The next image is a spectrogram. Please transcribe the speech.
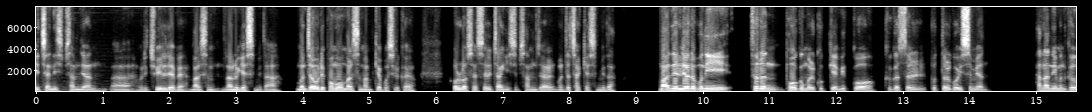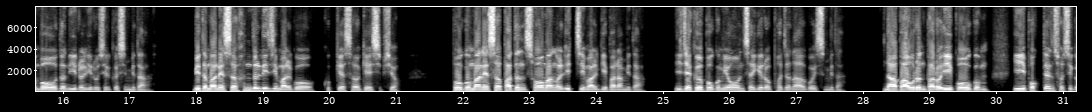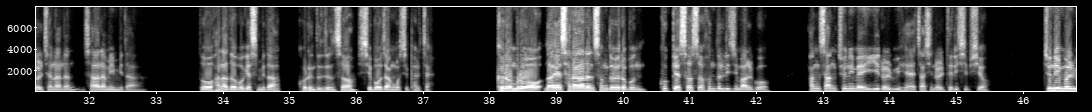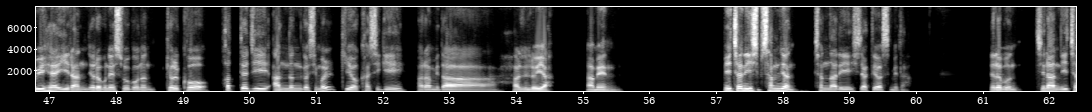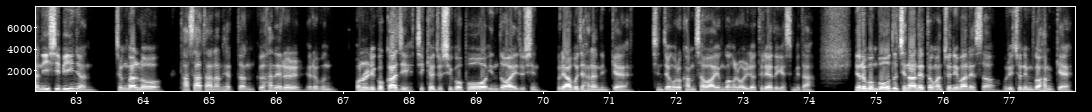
2023년 아, 우리 주일 예배 말씀 나누겠습니다. 먼저 우리 본문 말씀 함께 보실까요? 골로새서 1장 23절 먼저 찾겠습니다. 만일 여러분이 들은 복음을 굳게 믿고 그것을 붙들고 있으면 하나님은 그 모든 일을 이루실 것입니다. 믿음 안에서 흔들리지 말고 굳게 서 계십시오. 복음 안에서 받은 소망을 잊지 말기 바랍니다. 이제 그 복음이 온 세계로 퍼져나가고 있습니다. 나 바울은 바로 이 복음, 이 복된 소식을 전하는 사람입니다. 또 하나 더 보겠습니다. 고린도전서 15장 58절. 그러므로 나의 사랑하는 성도 여러분, 굳게 서서 흔들리지 말고 항상 주님의 일을 위해 자신을 들이십시오. 주님을 위해 일한 여러분의 수고는 결코 헛되지 않는 것임을 기억하시기 바랍니다. 할렐루야. 아멘. 2023년 첫날이 시작되었습니다. 여러분, 지난 2022년 정말로 다사다난했던 그 한 해를 여러분 오늘 이곳까지 지켜주시고 보호 인도하여 주신 우리 아버지 하나님께 진정으로 감사와 영광을 올려드려야 되겠습니다. 여러분 모두 지난 해 동안 주님 안에서 우리 주님과 함께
